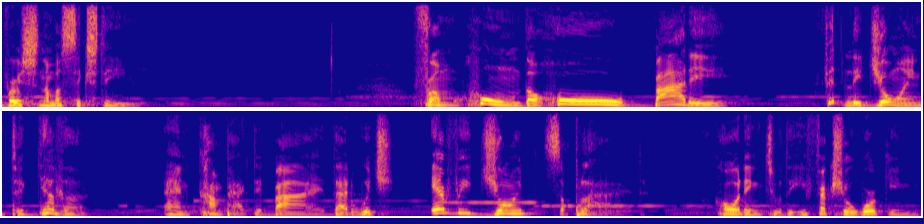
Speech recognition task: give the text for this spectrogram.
Verse number 16. From whom the whole body fitly joined together and compacted by that which every joint supplied, according to the effectual working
